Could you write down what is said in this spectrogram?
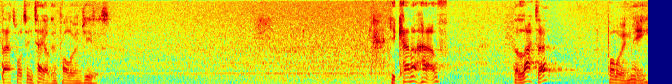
That's what's entailed in following Jesus. You cannot have the latter, following me,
